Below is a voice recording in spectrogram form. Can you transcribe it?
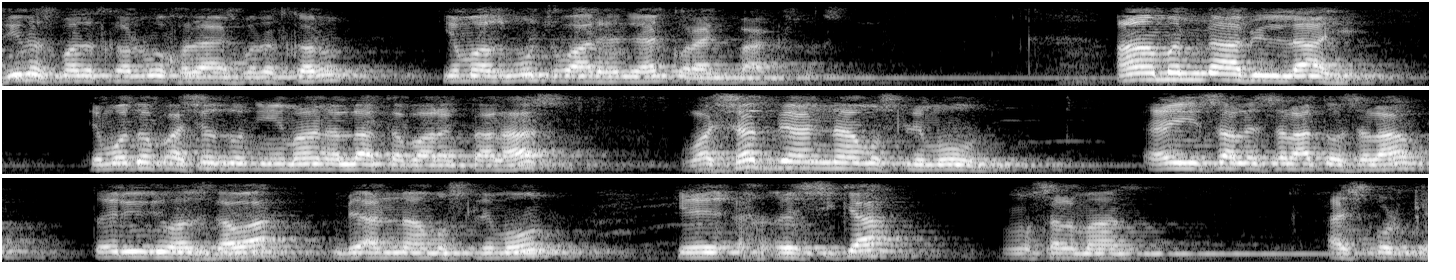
دین اس مدد کرن وہ خدا اس مدد کرن۔ یہ مضمون چھ وارہن جائن قرآن پاک اس آمنا باللہ۔ تمو دپ اشد ایمان اللہ تبارک تعالیٰ وشد بأننا مسلمون۔ اے عیسیٰ علیہ الصلوۃ والسلام تری جو اس گواہ، بأننا مسلمون۔ کہ اس کیا مسلمان اس پڑھ کے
